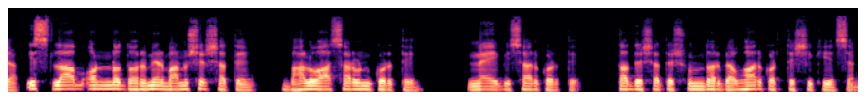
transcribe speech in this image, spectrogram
যাক ইসলাম অন্য ধর্মের মানুষের সাথে ভালো আচরণ করতে, ন্যায় বিচার করতে, তাদের সাথে সুন্দর ব্যবহার করতে শিখিয়েছেন।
